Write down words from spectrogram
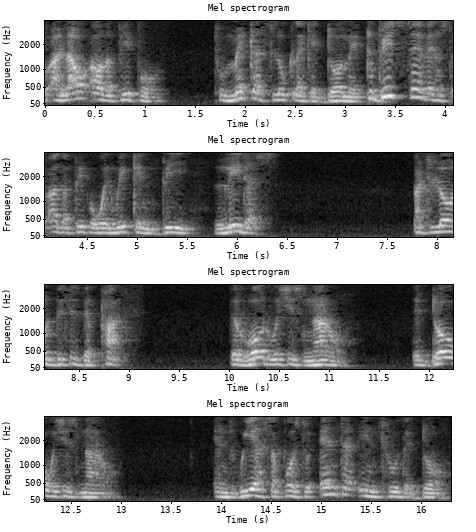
to allow other people to make us look like a doormat, to be servants to other people when we can be leaders. But Lord, this is the path, the road which is narrow, the door which is narrow. And we are supposed to enter in through the door.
